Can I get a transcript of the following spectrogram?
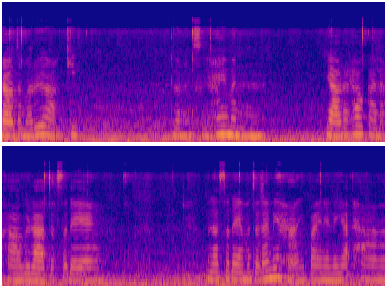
เราจะมาเลือกคลิกตัวหนังสือให้มันยาวเท่ากันนะคะ เวลาจะแสดง เวลาแสดงมันจะได้ไม่หายไปในระยะทาง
